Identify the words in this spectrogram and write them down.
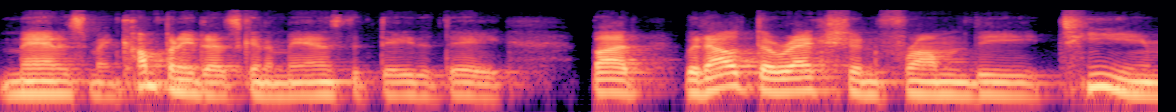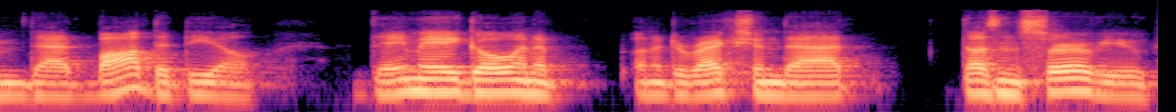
management company that's going to manage the day to day but without direction from the team that bought the deal they may go in a on a direction that doesn't serve you.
